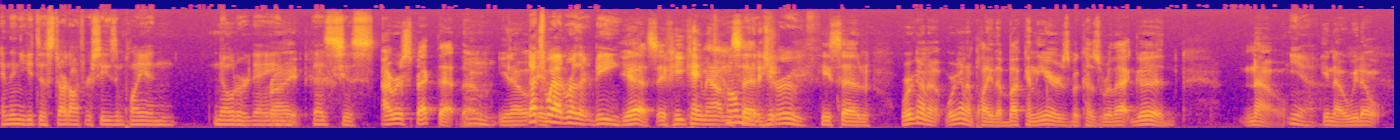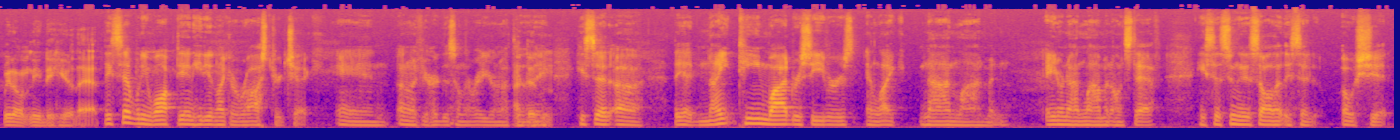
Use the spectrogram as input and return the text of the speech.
and then you get to start off your season playing Notre Dame. Right. That's just I respect that though. Mm. You know, that's where I'd rather it be. Yes, if he came out and Tell me said the he, truth. he said we're gonna we're gonna play the Buccaneers because we're that good. No. Yeah. You know we don't we don't need to hear that. They said when he walked in, he did like a roster check, and I don't know if you heard this on the radio or not the I other day. didn't. He said uh, they had 19 wide receivers and like nine linemen, eight or nine linemen on staff. He said as soon as they saw that, they said, "Oh shit!"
